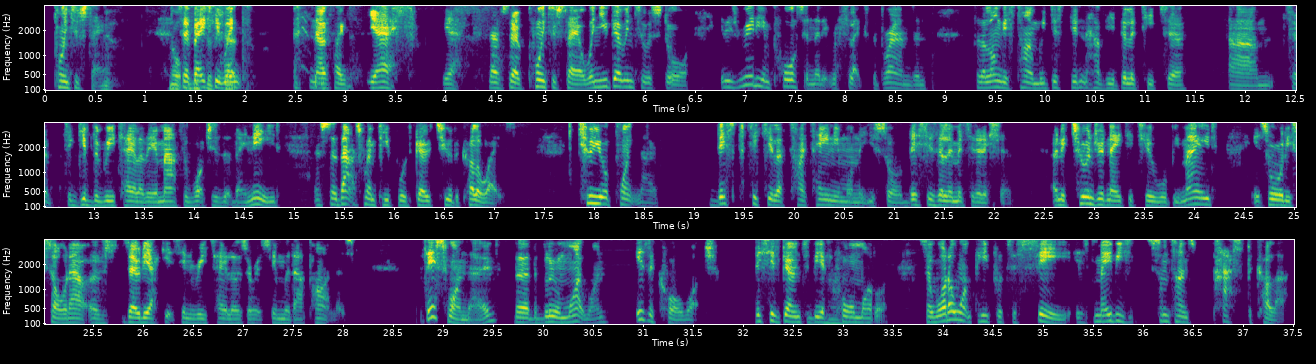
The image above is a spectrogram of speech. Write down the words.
Point of sale. Not so basically, when no, thank you. Yes, Yes. No, so point of sale. When you go into a store, it is really important that it reflects the brand. And for the longest time, we just didn't have the ability to um, to to give the retailer the amount of watches that they need. And so that's when people would go to the colorways. To your point now, this particular titanium one that you saw, this is a limited edition. Only 282 will be made. It's already sold out of Zodiac. It's in retailers or it's in with our partners. This one, though, the, the blue and white one, is a core watch. This is going to be a mm. core model. So, what I want people to see is maybe sometimes past the color.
